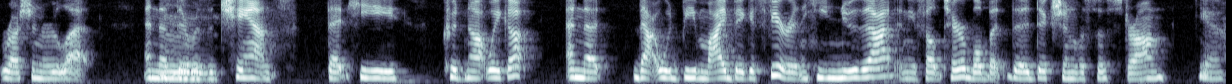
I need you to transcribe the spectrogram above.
Russian roulette and that mm. there was a mm. chance that he could not wake up and that that would be my biggest fear and he knew that and he felt terrible but the addiction was so strong yeah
